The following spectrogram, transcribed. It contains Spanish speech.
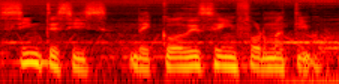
Síntesis de Códice Informativo.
